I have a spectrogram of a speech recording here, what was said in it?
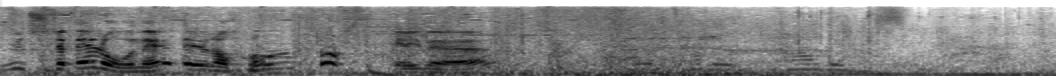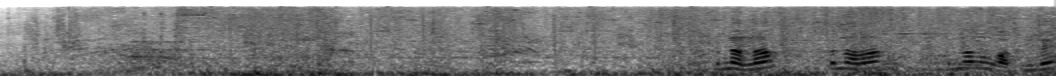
이거 진짜 때리러 오네? 때리라고? 게이드. 끝났나? 끝나나? 끝나는 것 같은데?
